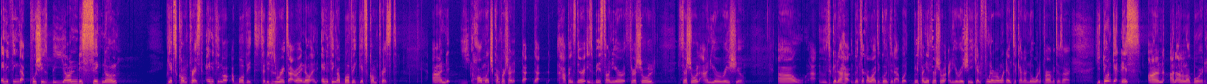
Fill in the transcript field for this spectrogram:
anything that pushes beyond this signal gets compressed. Anything above it. So this is where it's at right now and anything above it gets compressed. and how much compression that, that happens there is based on your threshold, threshold and your ratio. Uh, it's gonna ha- gonna take a while to go into that, but based on your threshold and your ratio, you can fool around with them to kind of know what the parameters are. You don't get this on an analog board,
